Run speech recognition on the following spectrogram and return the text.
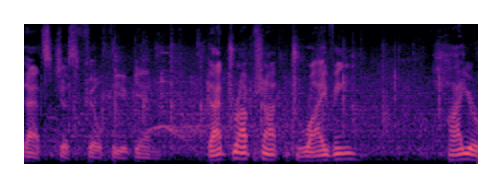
That's just filthy again. That drop shot driving higher.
